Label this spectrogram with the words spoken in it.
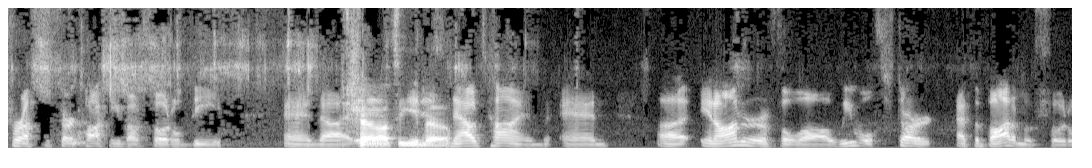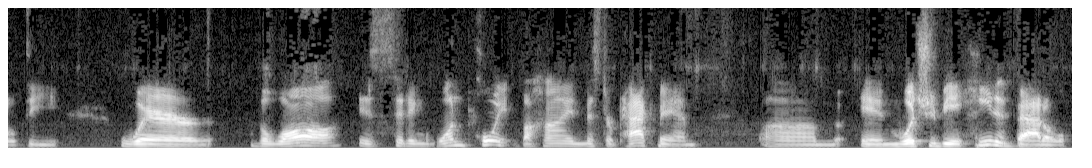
for us to start talking about FODL D. And uh, shout out to Ebo. It is now time. And uh, in honor of the law, we will start at the bottom of FODL D, where the law is sitting one point behind Mr. Pac Man um, in what should be a heated battle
